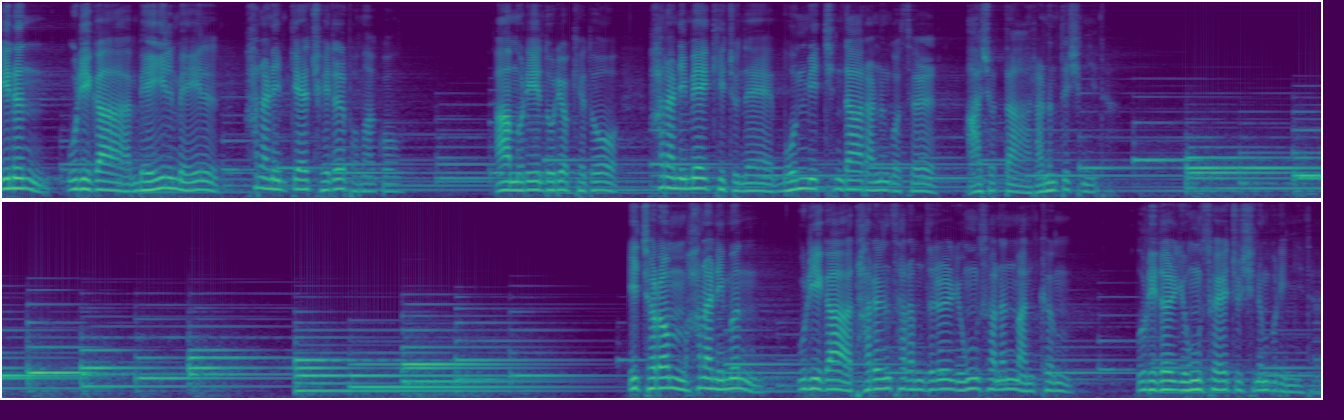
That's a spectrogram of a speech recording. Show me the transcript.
이는 우리가 매일매일 하나님께 죄를 범하고 아무리 노력해도 하나님의 기준에 못 미친다라는 것을 아셨다라는 뜻입니다. 이처럼 하나님은 우리가 다른 사람들을 용서하는 만큼 우리를 용서해 주시는 분입니다.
